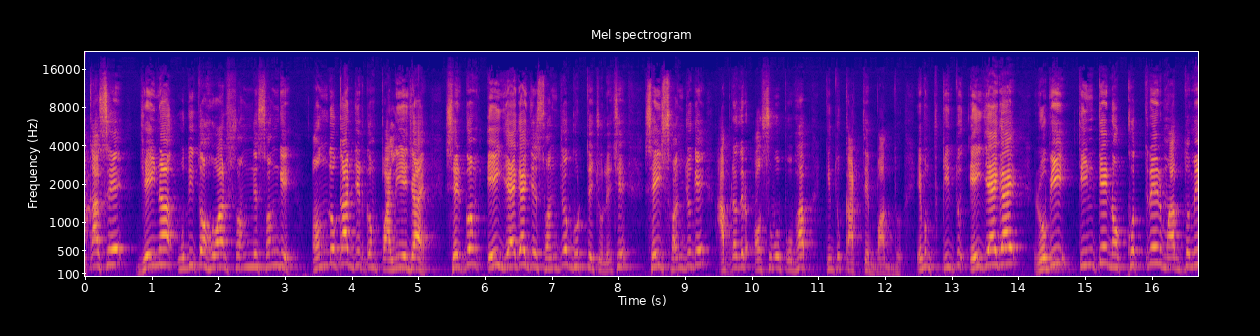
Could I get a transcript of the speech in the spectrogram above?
আকাশে যেই না উদিত হওয়ার সঙ্গে সঙ্গে অন্ধকার যেরকম পালিয়ে যায়, সেরকম এই জায়গায় যে সংযোগ ঘটতে চলেছে, সেই সংযোগে আপনাদের অশুভ প্রভাব কিন্তু কাটতে বাধ্য। এবং কিন্তু এই জায়গায় রবি তিনটে নক্ষত্রের মাধ্যমে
